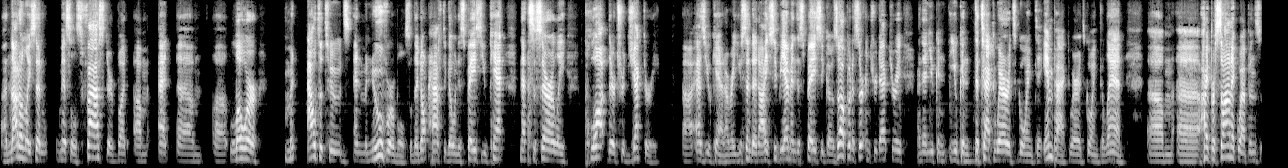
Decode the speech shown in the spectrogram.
uh, not only send missiles faster, but um, at um, uh, lower altitudes and maneuverable so they don't have to go into space. You can't necessarily plot their trajectory uh, as you can. All right, you send an ICBM into space, it goes up at a certain trajectory, and then you can you can detect where it's going to impact, where it's going to land. Um, uh, hypersonic weapons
